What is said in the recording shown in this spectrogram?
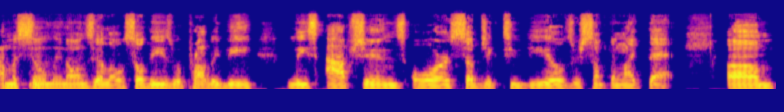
I'm mm. assuming on Zillow. So these would probably be lease options or subject to deals or something like that. Um,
